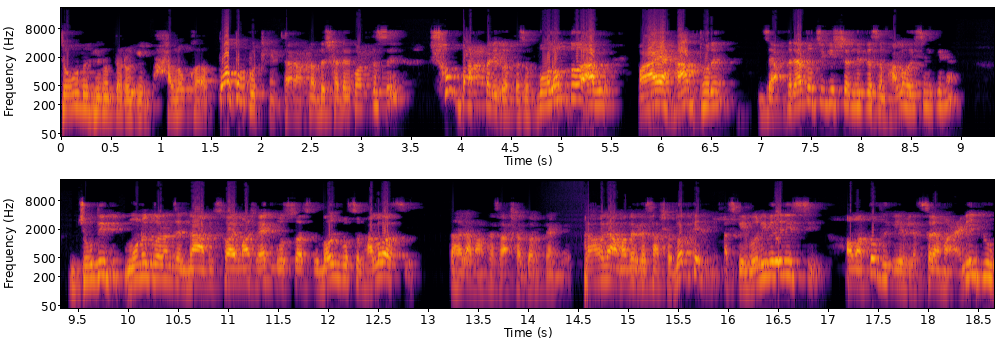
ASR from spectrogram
যৌনহীনতা রোগী ভালো করা তত কঠিন। তারা আপনাদের সাথে করতেছে, সব বাটপারি করতেছে। বলুন তো আর পায়ে হাত ধরে যে আপনারা এত চিকিৎসা নিতেছেন, ভালো হয়েছেন কিনা? যদি মনে করেন যে না, আমি ছয় মাস, এক বছর আজকে, দশ বছর ভালো আছি, তাহলে আমার কাছে আসার দরকার নেই। তাহলে আমাদের কাছে আসার দরকার নেই। আজকে বলি বিদায় নিচ্ছি। আমার তৌফিক আসসালামু আলাইকুম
